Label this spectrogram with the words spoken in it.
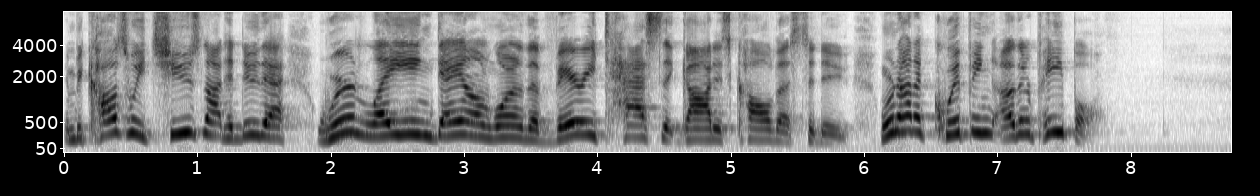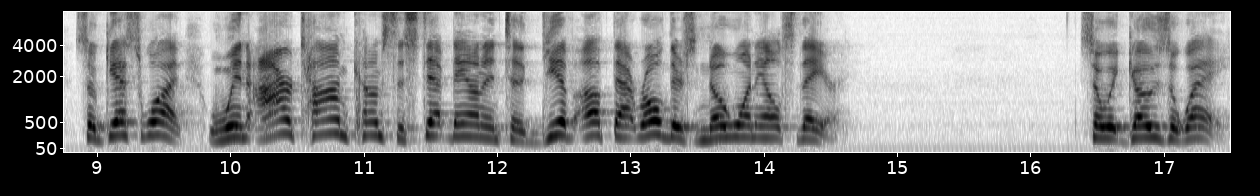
And because we choose not to do that, we're laying down one of the very tasks that God has called us to do. We're not equipping other people. So, guess what? When our time comes to step down and to give up that role, there's no one else there. So it goes away.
